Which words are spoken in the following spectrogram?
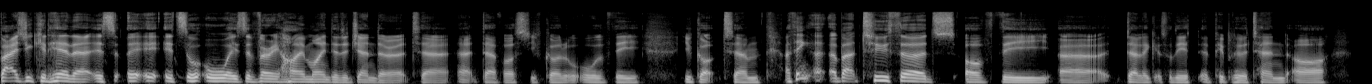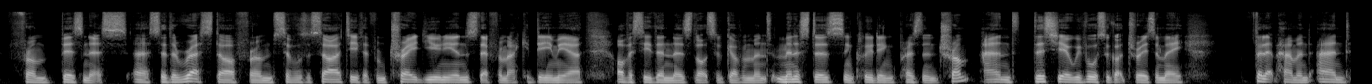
But as you could hear there, it's it, it's always a very high-minded agenda at uh, at Davos. You've got all of the, you've got um, I think about two thirds of the uh, delegates or the uh, people who attend are from business. Uh, so the rest are from civil society, they're from trade unions, they're from academia. Obviously, then there's lots of government ministers, including President Trump. And this year, we've also got Theresa May, Philip Hammond, and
